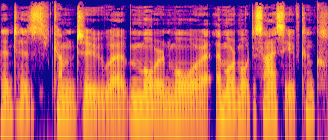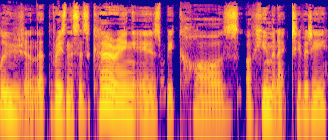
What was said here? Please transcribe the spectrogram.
and has come to uh, more and more, a more and more decisive conclusion that the reason this is occurring is because of human activity.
